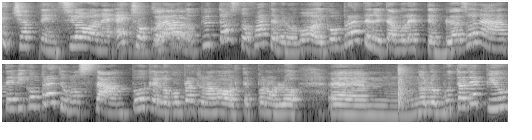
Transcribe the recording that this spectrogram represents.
Fateci attenzione, è cioccolato, piuttosto fatevelo voi, comprate le tavolette blasonate, vi comprate uno stampo che lo comprate una volta e poi non lo, ehm, non lo buttate più,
